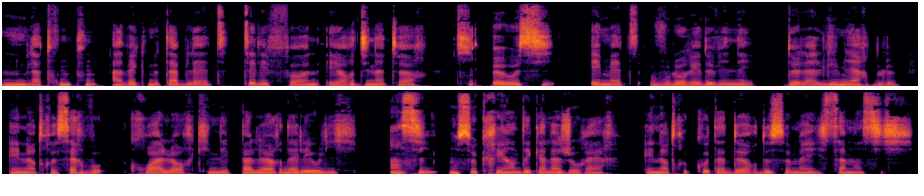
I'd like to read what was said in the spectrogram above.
nous la trompons avec nos tablettes, téléphones et ordinateurs qui eux aussi émettent, vous l'aurez deviné, de la lumière bleue. Et notre cerveau croit alors qu'il n'est pas l'heure d'aller au lit. Ainsi, on se crée un décalage horaire et notre quota d'heures de sommeil s'amincit.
